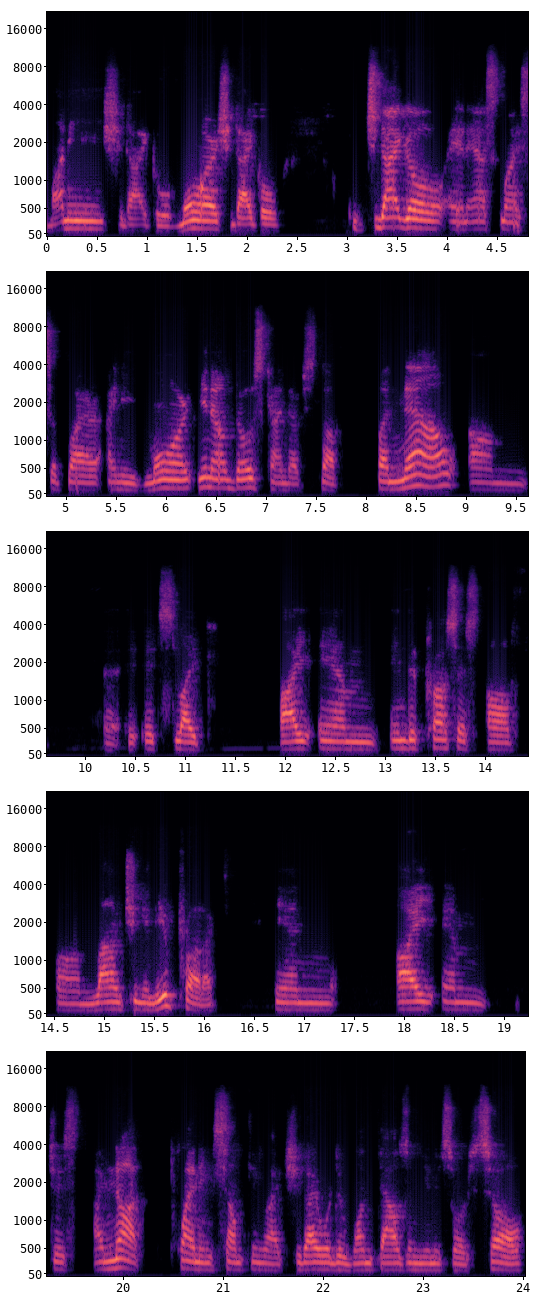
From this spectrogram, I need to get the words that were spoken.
money. Should I go more? Should I go? Should I go and ask my supplier? I need more. You know, those kind of stuff. But now, um, it's like I am in the process of um, launching a new product, and I am just I'm not planning something like should I order 1,000 units or so.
